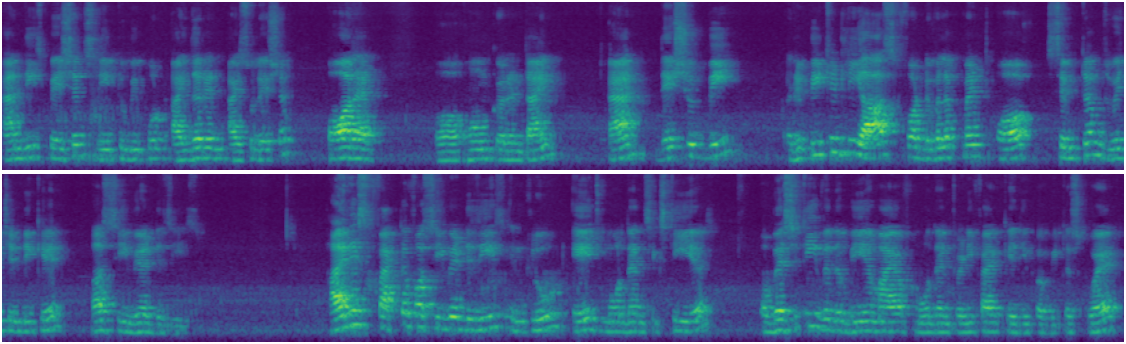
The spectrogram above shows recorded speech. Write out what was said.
and these patients need to be put either in isolation or at home quarantine and they should be repeatedly asked for development of symptoms which indicate a severe disease. High risk factor for severe disease include age more than 60 years, obesity with a BMI of more than 25 kg per meter square,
